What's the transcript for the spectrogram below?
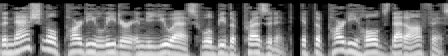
The national party leader in the U.S. will be the president, if the party holds that office,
